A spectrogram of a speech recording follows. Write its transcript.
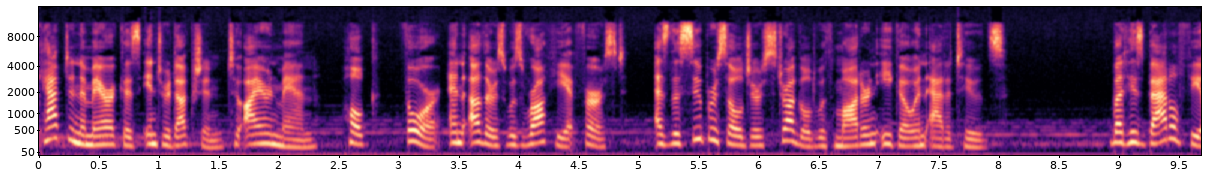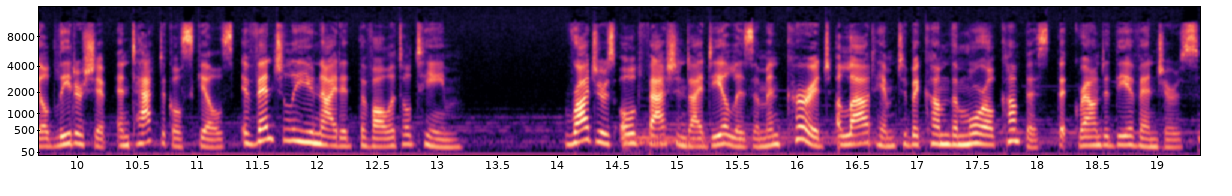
Captain America's introduction to Iron Man, Hulk, Thor, and others was rocky at first, as the super soldier struggled with modern ego and attitudes. But his battlefield leadership and tactical skills eventually united the volatile team. Rogers' old fashioned idealism and courage allowed him to become the moral compass that grounded the Avengers.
